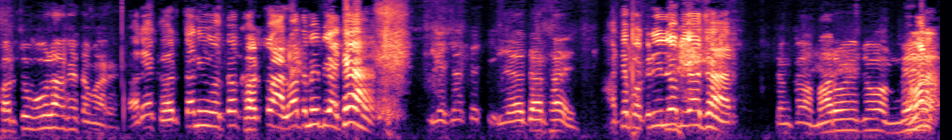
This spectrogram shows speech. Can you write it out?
ખર્ચો બહુ લાગે તમારે. અરે ખર્ચા નહીં હોતો ખર્ચો હાલવા તમે બેઠા. બે હજાર થશે. બે હજાર થાય. હાથે પકડી લ્યો બે હજાર. કેમ અમારો જો અમને અમારા-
